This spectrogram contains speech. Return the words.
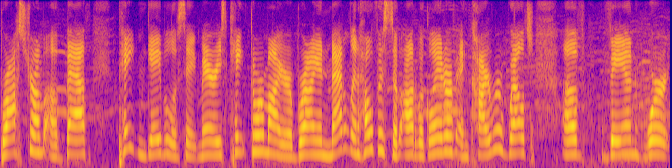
Brostrom of Bath, Peyton Gable of St. Mary's, Kate Thormeyer of Bryan, Madeline Hofist of Ottawa Glandorf, and Kyra Welch of Van Wert.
